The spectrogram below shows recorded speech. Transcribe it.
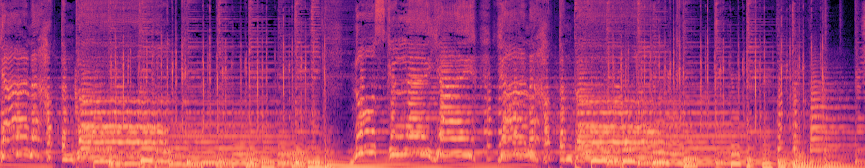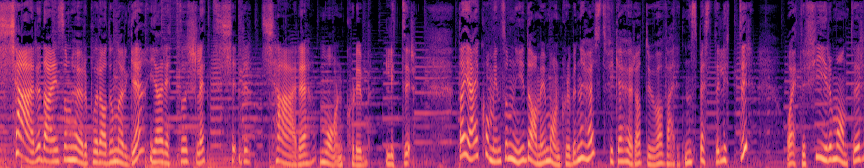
gjerne hatt en blogg. Nå skulle jeg gjerne hatt en blogg. Kjære deg som hører på Radio Norge, ja rett og slett kjære- morgenklubblytter. Da jeg kom inn som ny dame i Morgenklubben i høst, fikk jeg høre at du var verdens beste lytter. Og etter fire måneder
